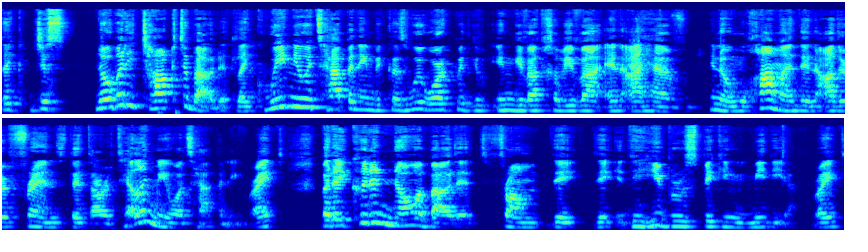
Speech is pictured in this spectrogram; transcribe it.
like just nobody talked about it. Like we knew it's happening because we work with in Givat Haviva and I have, you know, Mohammad and other friends that are telling me what's happening, right? But I couldn't know about it from the, the, the Hebrew speaking media, right?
